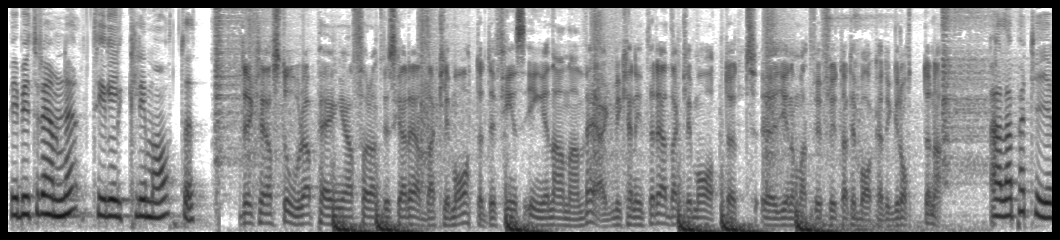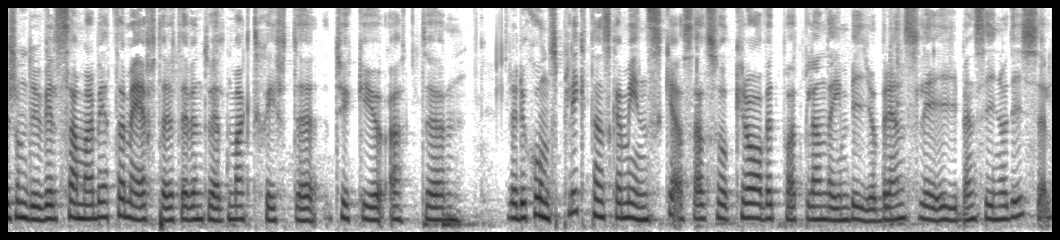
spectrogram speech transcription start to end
Vi byter ämne till klimatet. Det krävs stora pengar för att vi ska rädda klimatet. Det finns ingen annan väg. Vi kan inte rädda klimatet genom att vi flyttar tillbaka till grottorna. Alla partier som du vill samarbeta med efter ett eventuellt maktskifte tycker ju att eh, reduktionsplikten ska minskas, alltså kravet på att blanda in biobränsle i bensin och diesel.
